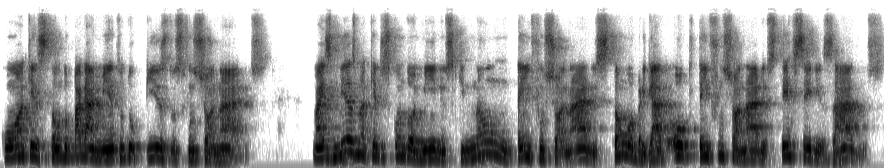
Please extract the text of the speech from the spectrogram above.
com a questão do pagamento do PIS dos funcionários. Mas mesmo aqueles condomínios que não têm funcionários estão obrigados, ou que têm funcionários terceirizados,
